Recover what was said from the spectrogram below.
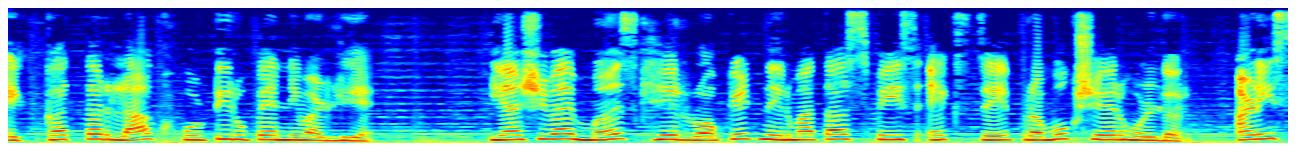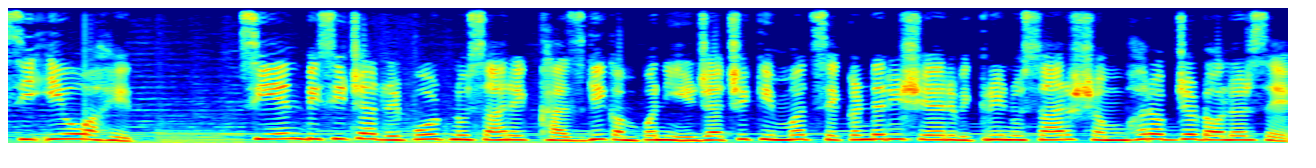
एकाहत्तर लाख कोटी रुपयांनी वाढली आहे याशिवाय मस्क हे रॉकेट निर्माता स्पेस एक्सचे प्रमुख शेअर होल्डर आणि सीईओ आहेत. सीएनबीसीच्या रिपोर्टनुसार एक खाजगी कंपनी ज्याची किंमत सेकंडरी शेअर विक्रीनुसार शंभर अब्ज डॉलर्स आहे.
